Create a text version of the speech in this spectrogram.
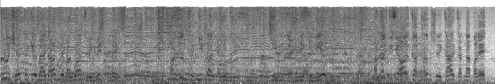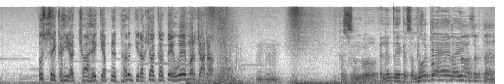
कुरुक्षेत्र के मैदान में भगवान श्री कृष्ण ने अर्जुन से गीता कही थी जीवित रहने के लिए अगर किसी और का धर्म स्वीकार करना पड़े, उससे कहीं अच्छा है कि अपने धर्म की रक्षा करते हुए मर जाना। कसम्बो। पहले तो ये कसम्बो क्या है मतलब भाई? हो सकता है?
